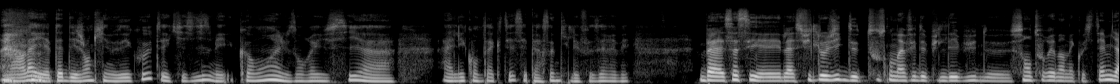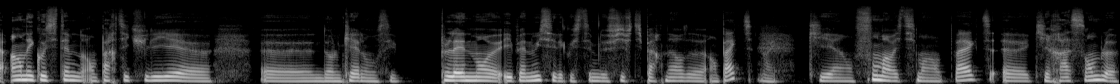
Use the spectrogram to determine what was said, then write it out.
Alors là, il y a peut-être des gens qui nous écoutent et qui se disent mais comment elles ont réussi à, aller contacter ces personnes qui les faisaient rêver? Bah, ça, c'est la suite logique de tout ce qu'on a fait depuis le début, de s'entourer d'un écosystème. Il y a un écosystème en particulier euh, dans lequel on s'est pleinement euh, épanoui, c'est l'écosystème de 50 Partners euh, Impact, qui est un fonds d'investissement impact euh, qui rassemble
